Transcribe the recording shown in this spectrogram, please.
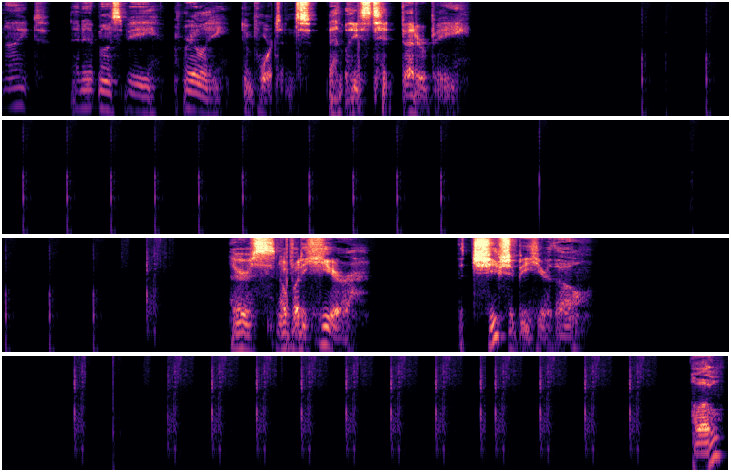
the night, then it must be really important. At least it better be. There's nobody here. The chief should be here, though. Hello?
